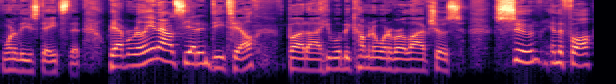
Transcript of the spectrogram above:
one of these dates that we haven't really announced yet in detail, but uh, he will be coming to one of our live shows soon in the fall.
